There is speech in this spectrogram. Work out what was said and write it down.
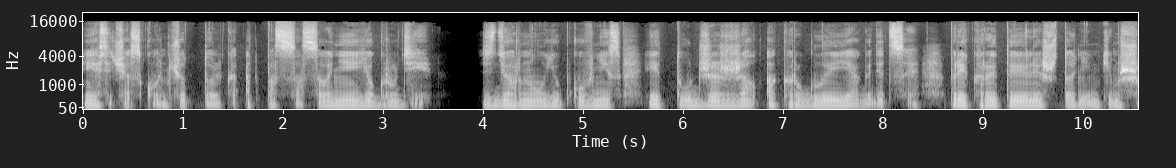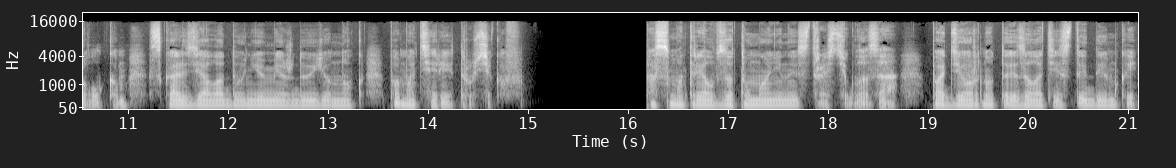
я сейчас кончу только от посасывания ее груди. Сдернул юбку вниз и тут же сжал округлые ягодицы, прикрытые лишь тоненьким шелком, скользя ладонью между ее ног по материи трусиков. Посмотрел в затуманенные страстью глаза, подернутые золотистой дымкой,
